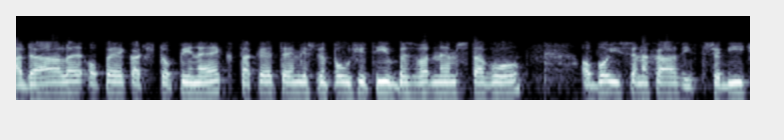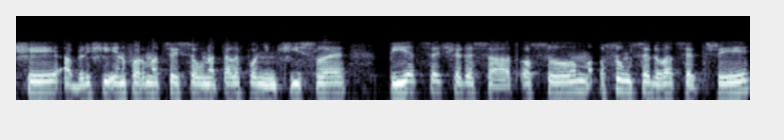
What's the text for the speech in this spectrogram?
a dále opékač topinek, také téměř nepoužitý v bezvadném stavu. Obojí se nachází v Třebíči a bližší informace jsou na telefonním čísle 568 823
